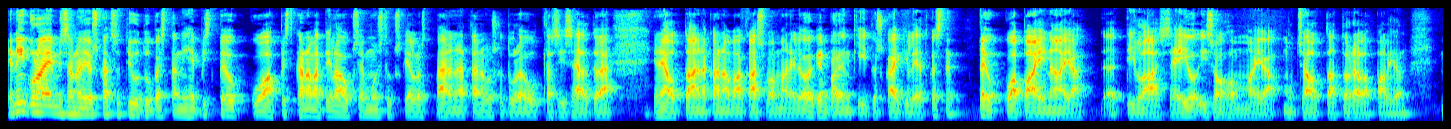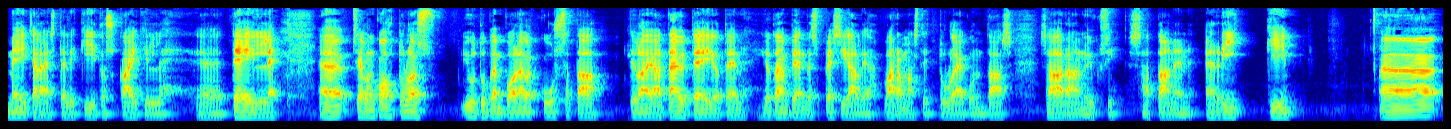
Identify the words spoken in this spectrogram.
Ja niin kuin aiemmin sanoin, jos katsot YouTubesta, niin he pistä peukkua, pistä kanavatilaukseen, muistutuskellosta päällä näitä aina, koska tulee uutta sisältöä. Ja ne auttaa aina kanavaa kasvamaan. Eli oikein paljon kiitos kaikille, jotka sitten peukkua painaa ja tilaa. Se ei ole iso homma, ja, mutta se auttaa todella paljon meikäläistä. Eli kiitos kaikille teille. Siellä on kohtulos YouTuben puolella 600 tilaajaa täyteen, joten jotain pientä spesiaalia varmasti tulee, kun taas saadaan yksi satanen rikki. Öö,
